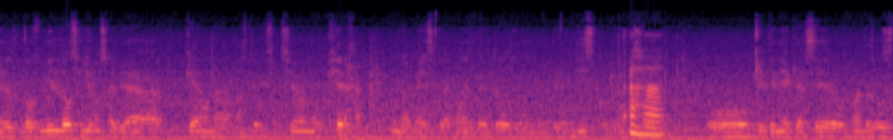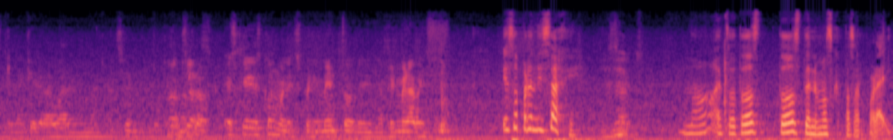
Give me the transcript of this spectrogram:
en el 2012 yo no sabía qué era una masterización o qué era una mezcla, ¿no? Dentro de un, de un disco, ¿no? Ajá. O qué tenía que hacer o cuántas voces tenía que grabar en una canción. No, claro, es que es como el experimento de la primera vez. Es aprendizaje, Exacto. ¿no? Entonces todos, todos tenemos que pasar por ahí.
